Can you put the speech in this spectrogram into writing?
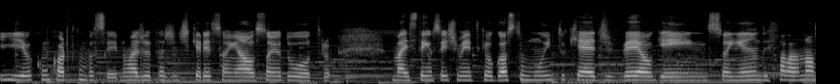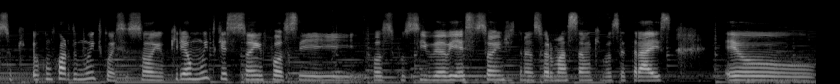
e eu concordo com você. Não adianta a gente querer sonhar o sonho do outro. Mas tem um sentimento que eu gosto muito, que é de ver alguém sonhando e falar: Nossa, eu concordo muito com esse sonho. Queria muito que esse sonho fosse, fosse possível. E esse sonho de transformação que você traz, eu.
